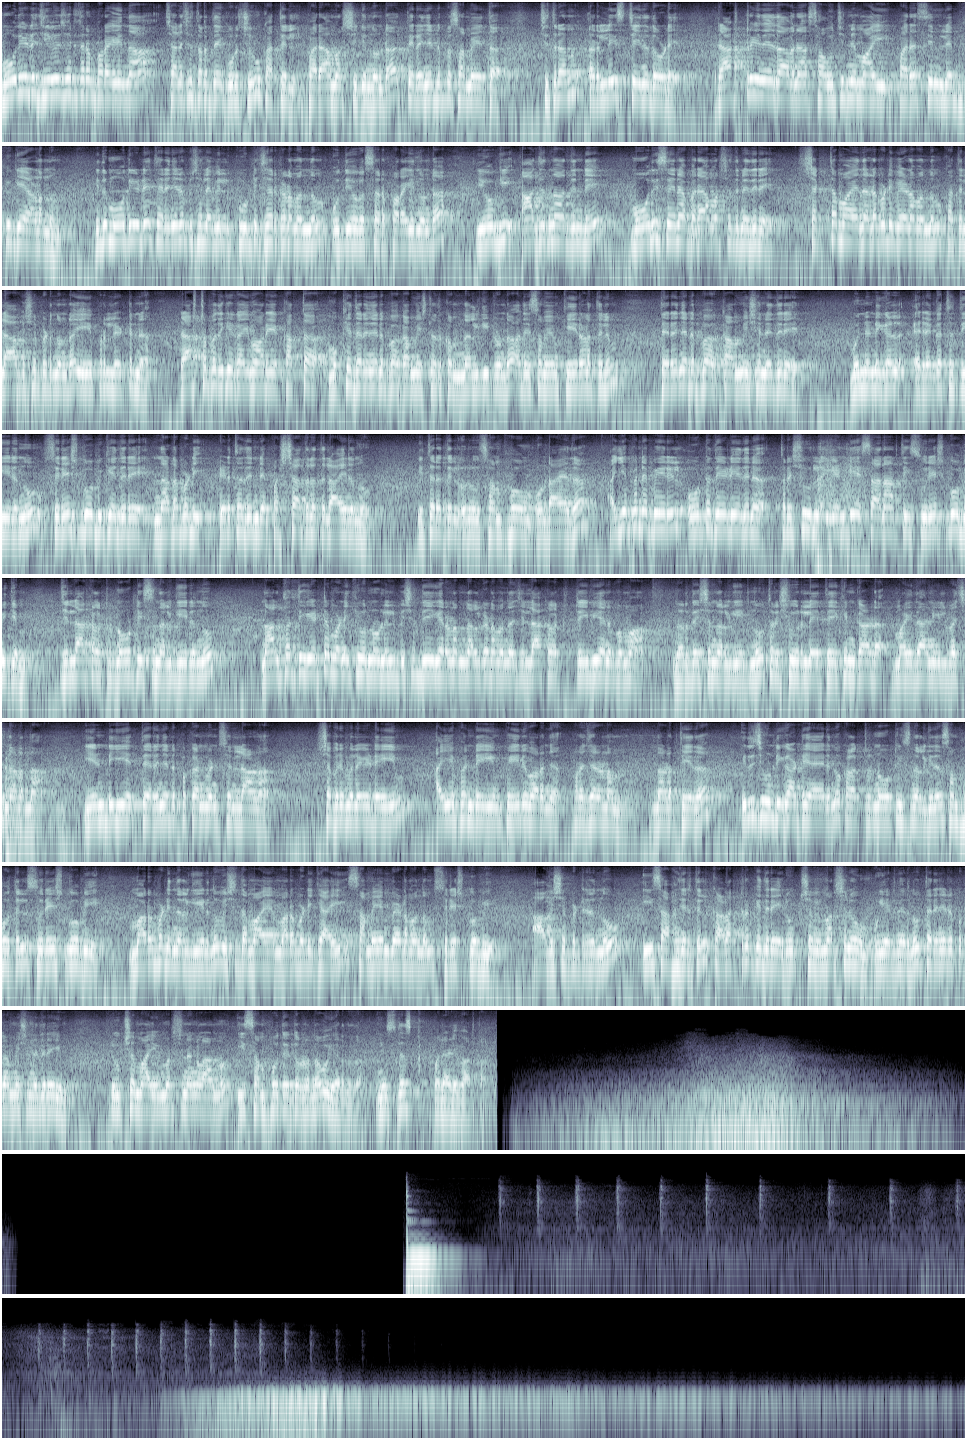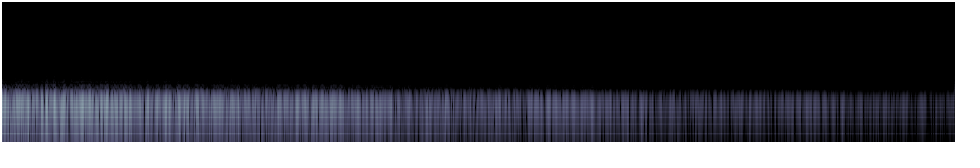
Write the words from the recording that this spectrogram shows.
മോദിയുടെ ജീവചരിത്രം പറയുന്ന ചലച്ചിത്രത്തെക്കുറിച്ചും കത്തിൽ പരാമർശിക്കുന്നുണ്ട്. തിരഞ്ഞെടുപ്പ് സമയത്ത് ചിത്രം റിലീസ് ചെയ്യുന്നതോടെ രാഷ്ട്രീയ നേതാവിന് സൗജന്യമായി പരസ്യം ലഭിക്കുകയാണെന്നും ഇത് മോദിയുടെ തിരഞ്ഞെടുപ്പ് ചെലവിൽ കൂട്ടിച്ചേർക്കണമെന്നും ഉദ്യോഗസ്ഥർ പറയുന്നുണ്ട്. യോഗി ആദിത്യനാഥിന്റെ മോദി സേന പരാമർശത്തിനെതിരെ ശക്തമായ നടപടി വേണമെന്നും കത്തിൽ ആവശ്യപ്പെടുന്നുണ്ട്. ഏപ്രിൽ എട്ടിന് രാഷ്ട്രപതിക്ക് കൈമാറിയ കത്ത് മുഖ്യ തെരഞ്ഞെടുപ്പ് കമ്മീഷണർക്കും നൽകിയിട്ടുണ്ട്. അതേസമയം കേരളത്തിലും തെരഞ്ഞെടുപ്പ് കമ്മീഷനെതിരെ മുന്നണികൾ രംഗത്തെത്തിയിരുന്നു. സുരേഷ് ഗോപിക്കെതിരെ നടപടി എടുത്തതിന്റെ പശ്ചാത്തലത്തിലായിരുന്നു ഇത്തരത്തിൽ ഒരു സംഭവം ഉണ്ടായത്. അയ്യപ്പന്റെ പേരിൽ വോട്ട് തേടിയതിന് തൃശ്ശൂരിലെ എൻ ഡി എ സ്ഥാനാർത്ഥി സുരേഷ് ഗോപിക്കും ജില്ലാ കളക്ടർ നോട്ടീസ് നൽകിയിരുന്നു. നാൽപ്പത്തി എട്ട് മണിക്കൂറിനുള്ളിൽ വിശദീകരണം നൽകണമെന്ന് ജില്ലാ കളക്ടർ ടി വി അനുപമ നിർദ്ദേശം നൽകിയിരുന്നു. തൃശൂരിലെ തേക്കിൻകാട് മൈതാനിയിൽ വെച്ച് നടന്ന എൻ ഡി എ തെരഞ്ഞെടുപ്പ് കൺവെൻഷനിലാണ് ശബരിമലയുടെയും അയ്യപ്പന്റെയും പേര് പറഞ്ഞ് പ്രചരണം നടത്തിയത്. ഇത് ചൂണ്ടിക്കാട്ടിയായിരുന്നു കളക്ടർ നോട്ടീസ് നൽകിയത്. സംഭവത്തിൽ സുരേഷ് ഗോപി മറുപടി നൽകിയിരുന്നു. വിശദമായ മറുപടിക്കായി സമയം വേണമെന്നും സുരേഷ് ഗോപി ആവശ്യപ്പെട്ടിരുന്നു. ഈ സാഹചര്യത്തിൽ കളക്ടർക്കെതിരെ രൂക്ഷ വിമർശനവും ഉയർന്നിരുന്നു. തെരഞ്ഞെടുപ്പ് കമ്മീഷനെതിരെയും രൂക്ഷമായ വിമർശനങ്ങളാണ് ഈ സംഭവത്തെ തുടർന്ന് ഉയർന്നത്. ന്യൂസ് ഡെസ്ക് മലയാളി വാർത്ത.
